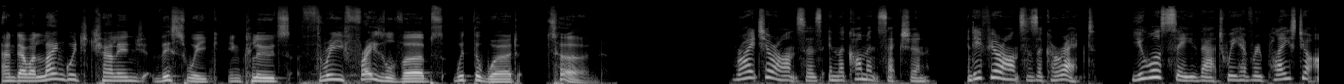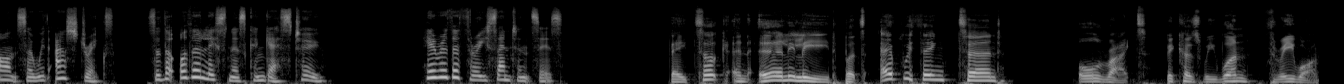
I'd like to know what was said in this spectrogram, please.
and our language challenge this week includes three phrasal verbs with the word turn. Write your answers in the comments section, and if your answers are correct, you will see that we have replaced your answer with asterisks so that other listeners can guess too. Here are the three sentences. They took an early lead, but everything turned all right because we won 3 1.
